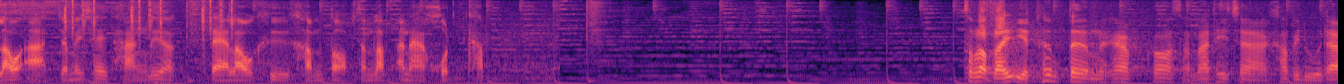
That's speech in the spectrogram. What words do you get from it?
เราอาจจะไม่ใช่ทางเลือก แต่เราคือคำตอบสำหรับอนาคตครับสำหรับรายละเอียดเพิ่มเติมนะครับก็สามารถที่จะเข้าไปดูได้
